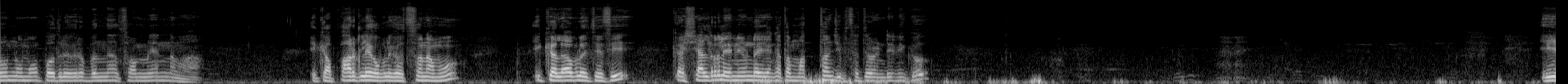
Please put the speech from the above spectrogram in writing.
ఓం నమో పోతుల వీరబ్రహ్మేంద్ర స్వామినే నమ. ఇక పార్క్ లోపలికి వస్తున్నాము. ఇక లోపల వచ్చేసి ఇక షెల్టర్లు ఎన్ని ఉన్నాయి ఇంకా మొత్తం చూపిస్తా చూడండి నీకు. ఈ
